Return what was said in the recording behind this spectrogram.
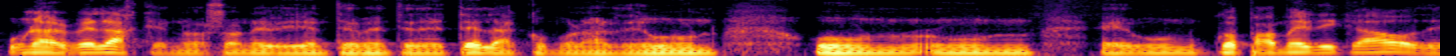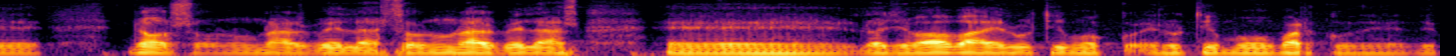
unas velas que no son evidentemente de tela como las de un un, un, eh, Copa América o de no, son unas velas, son unas velas, eh, lo llevaba el último el último barco de, de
